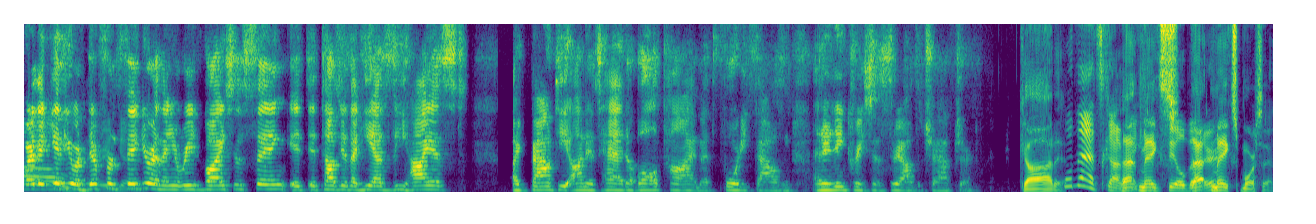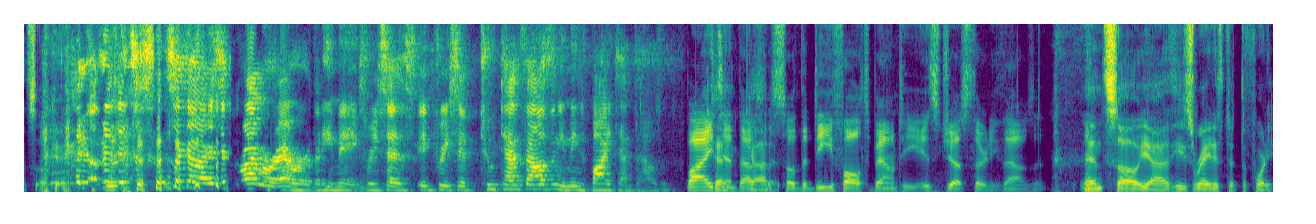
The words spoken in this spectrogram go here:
Where they give you Oh, a ah, different good. figure and then you read Vyce's thing, it, it tells you that he has the highest like bounty on his head of all time at forty thousand, and it increases throughout the chapter. Got it. Well, that's got to that make makes feel better. that makes more sense. Okay. Uh, it's, it's like a it's a grammar error that he makes where he says increase it to ten thousand. He means by ten thousand. by Okay, ten got thousand. it. So the default bounty is just thirty thousand. and so yeah, he's raised it to forty.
